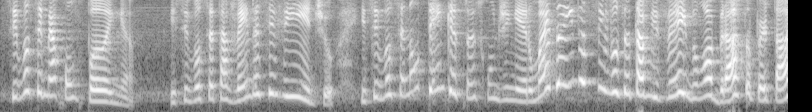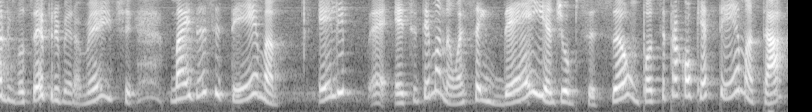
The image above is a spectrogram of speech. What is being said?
se você me acompanha e se você tá vendo esse vídeo, e se você não tem questões com dinheiro, mas ainda assim você tá me vendo, um abraço apertado em você, primeiramente. Mas esse tema, ele. É, esse tema não, essa ideia de obsessão pode ser para qualquer tema, tá?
